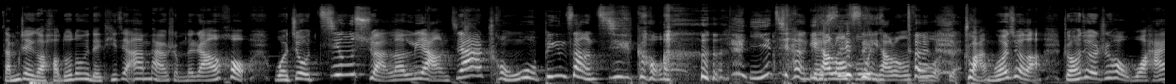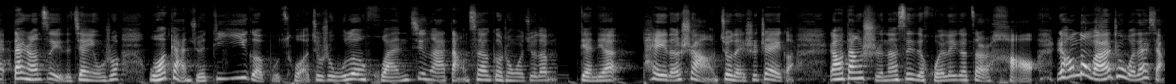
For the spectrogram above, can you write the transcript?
咱们这个好多东西得提前安排什么的。”然后我就精选了两家宠物殡葬机构，一键一条龙服务，一条龙服务，转过去了。转过去了之后，我还带上自己的建议，我说：“我感觉第一个不错，就是无论环境啊、档次啊各种，我觉得点点配得上，就得是这个。”然后当时呢，C C 回了一个字儿“好”。然后弄完了之后，我在想。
